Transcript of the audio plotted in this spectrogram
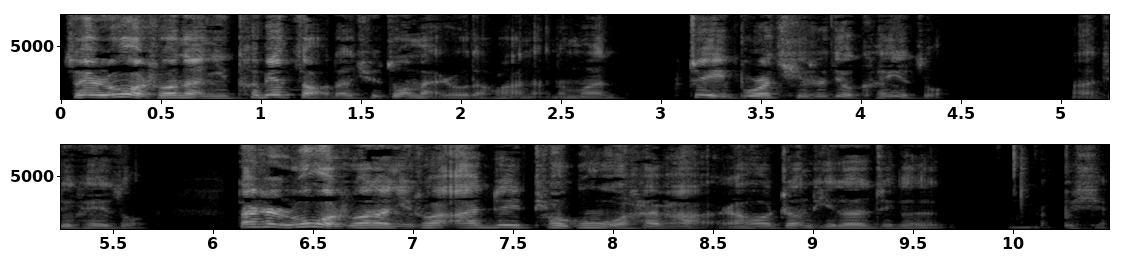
所以如果说呢，你特别早的去做买入的话呢，那么这一波其实就可以做啊，就可以做。但是如果说呢，你说啊这跳空我害怕，然后整体的这个不行，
